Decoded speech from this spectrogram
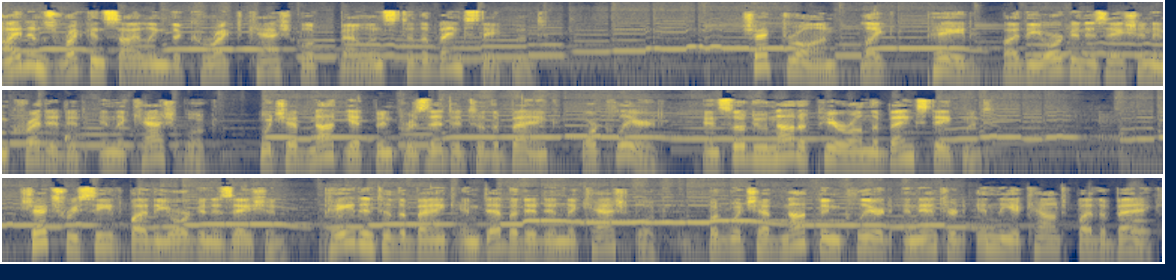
Items reconciling the correct cash book balance to the bank statement. Check drawn, like paid, by the organization and credited in the cash book, which have not yet been presented to the bank or cleared, and so do not appear on the bank statement. Checks received by the organization, paid into the bank and debited in the cash book, but which have not been cleared and entered in the account by the bank,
